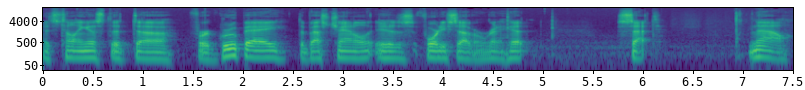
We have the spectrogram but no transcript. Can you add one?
It's telling us that uh, for Group A, the best channel is 47. We're going to hit Set. Now,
